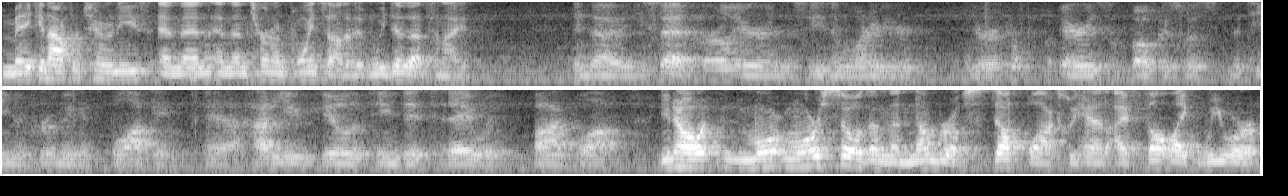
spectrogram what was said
making opportunities and then and then turning points out of it. And we did that tonight. And uh, you said earlier in the season one of your, your areas of focus was the team improving its blocking. Uh, how do you feel the team did today with five blocks? You know, more more so than the number of stuff blocks we had, I felt like we were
